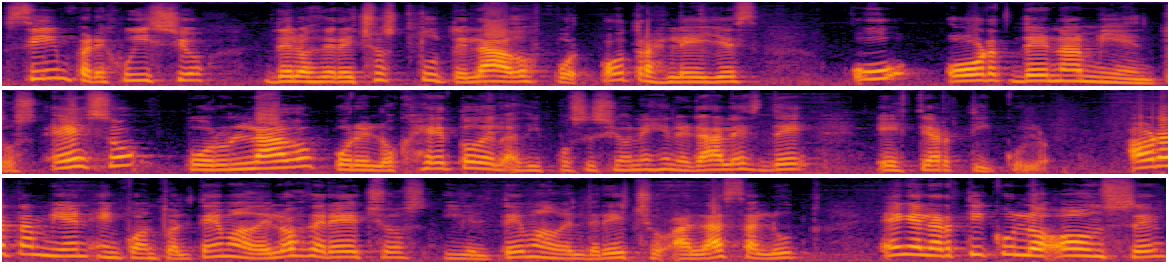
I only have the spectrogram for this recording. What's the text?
sin prejuicio de los derechos tutelados por otras leyes u ordenamientos. Eso, por un lado, por el objeto de las disposiciones generales de este artículo. Ahora también, en cuanto al tema de los derechos y el tema del derecho a la salud, en el artículo 11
